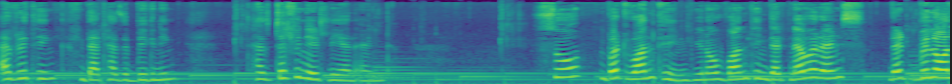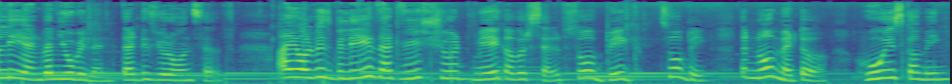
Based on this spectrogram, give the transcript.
everything that has a beginning has definitely an end. So, but one thing, you know, one thing that never ends, that will only end when you will end, that is your own self. I always believe that we should make ourselves so big, so big, that no matter who is coming,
